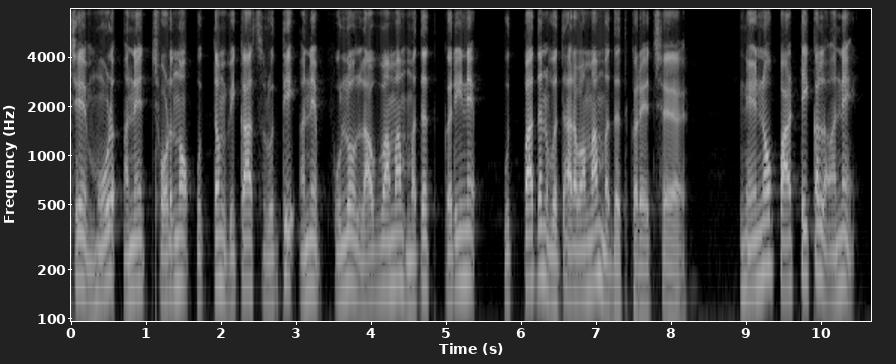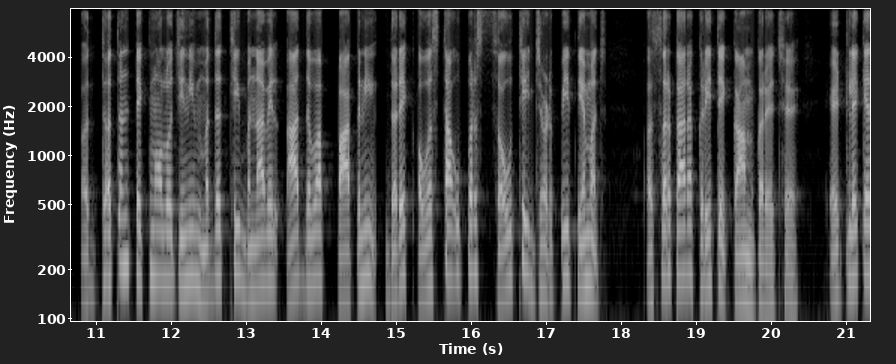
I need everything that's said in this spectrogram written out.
જે મૂળ અને છોડનો ઉત્તમ વિકાસ, વૃદ્ધિ અને ફૂલો લાવવામાં મદદ કરીને ઉત્પાદન વધારવામાં મદદ કરે છે. નેનો પાર્ટિકલ અને અદ્યતન ટેકનોલોજીની મદદથી બનાવેલ આ દવા પાકની દરેક અવસ્થા ઉપર સૌથી ઝડપી તેમજ અસરકારક રીતે કામ કરે છે, એટલે કે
